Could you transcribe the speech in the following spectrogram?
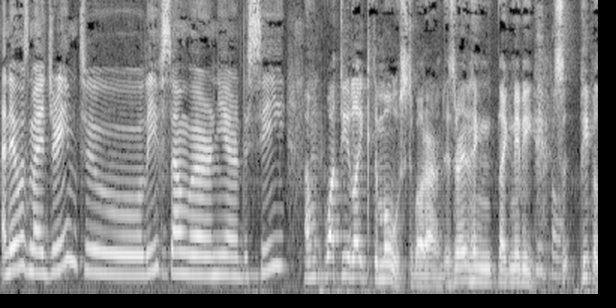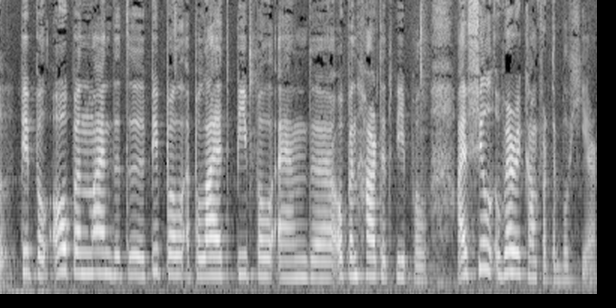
and it was my dream to live somewhere near the sea. And what do you like the most about Ireland? Is there anything like maybe People. s- people? People, open-minded uh, people, uh, polite people, and uh, open-hearted people. I feel very comfortable here.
